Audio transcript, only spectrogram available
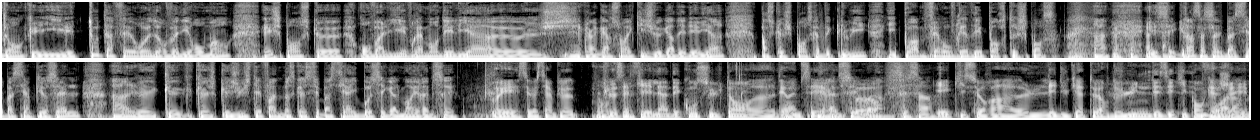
Donc il est tout à fait heureux de revenir au Mans et je pense que on va lier vraiment des liens. Euh, c'est un garçon avec qui je veux garder des liens parce que je pense qu'avec lui, il pourra me faire ouvrir des portes, je pense. Hein et c'est grâce à Séb- Sébastien Piocel hein, que, que, que j'ai eu Stéphane parce que Sébastien il bosse également RMC. Oui, Sébastien Pio- Piocel, qui est l'un des consultants euh, d'RMC Sport, voilà, c'est ça. et qui sera euh, l'éducateur de l'une des équipes engagées,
